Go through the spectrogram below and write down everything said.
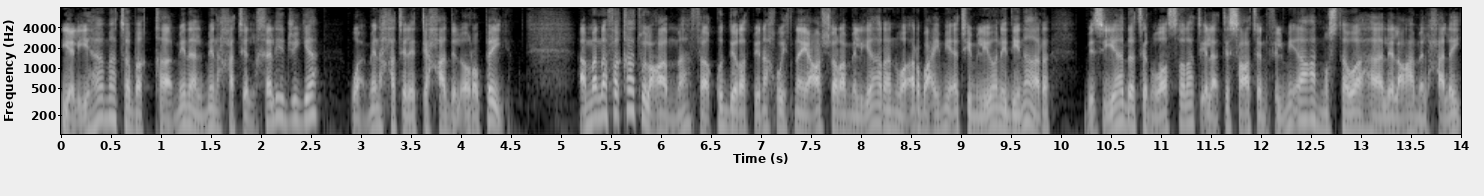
يليها ما تبقى من المنحة الخليجية ومنحة الاتحاد الأوروبي. أما النفقات العامة فقدرت بنحو 12 مليارا و400 مليون دينار بزيادة وصلت إلى 9% عن مستواها للعام الحالي.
